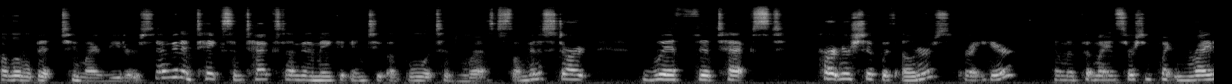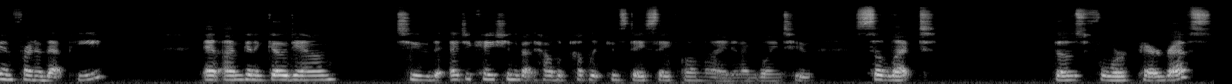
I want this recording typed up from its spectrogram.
a little bit to my readers. I'm going to take some text and I'm going to make it into a bulleted list. So I'm going to start with the text partnership with owners right here. I'm going to put my insertion point right in front of that P. And I'm going to go down to the education about how the public can stay safe online. And I'm going to select those four paragraphs.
